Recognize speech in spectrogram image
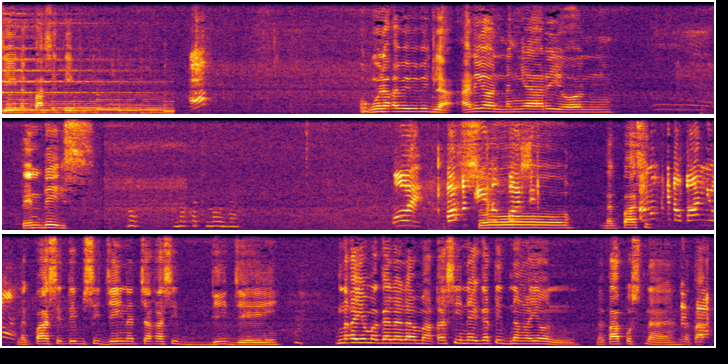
DJ nag-positive. Huwag mo na kami bibigla. Ano yon Nangyari yon 10 days. Nakatlo na. Uy, bakit So, Anong ginawa nyo? nagpositive si Jane at saka si DJ. Huwag na kayo mag-alala ma kasi negative na ngayon. Natapos na. Nata-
